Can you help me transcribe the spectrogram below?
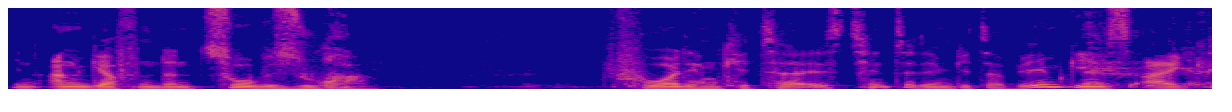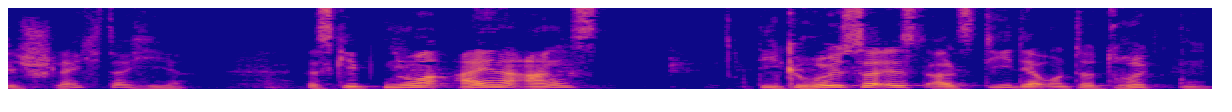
ihn angaffenden Zoobesucher. Vor dem Gitter ist hinter dem Gitter. Wem ging es eigentlich schlechter hier? Es gibt nur eine Angst, die größer ist als die der Unterdrückten.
